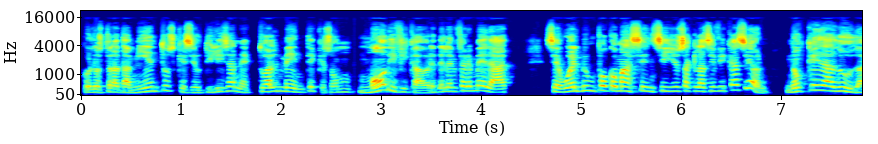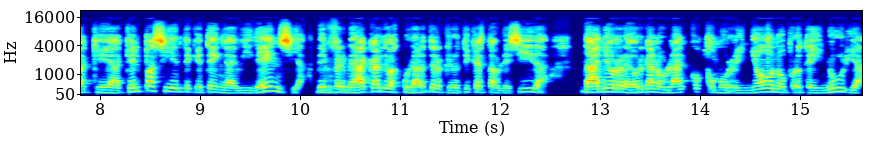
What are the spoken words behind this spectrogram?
con los tratamientos que se utilizan actualmente, que son modificadores de la enfermedad, se vuelve un poco más sencillo esa clasificación. No queda duda que aquel paciente que tenga evidencia de enfermedad cardiovascular aterosclerótica establecida, daño de órgano blanco como riñón o proteinuria,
